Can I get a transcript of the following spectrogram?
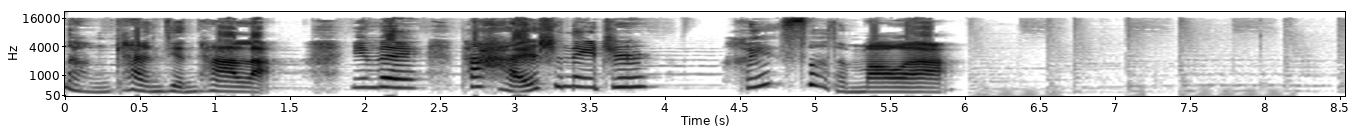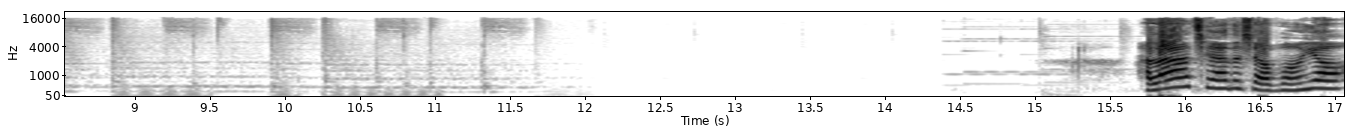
能看见他了，因为他还是那只黑色的猫啊。好啦，亲爱的小朋友，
